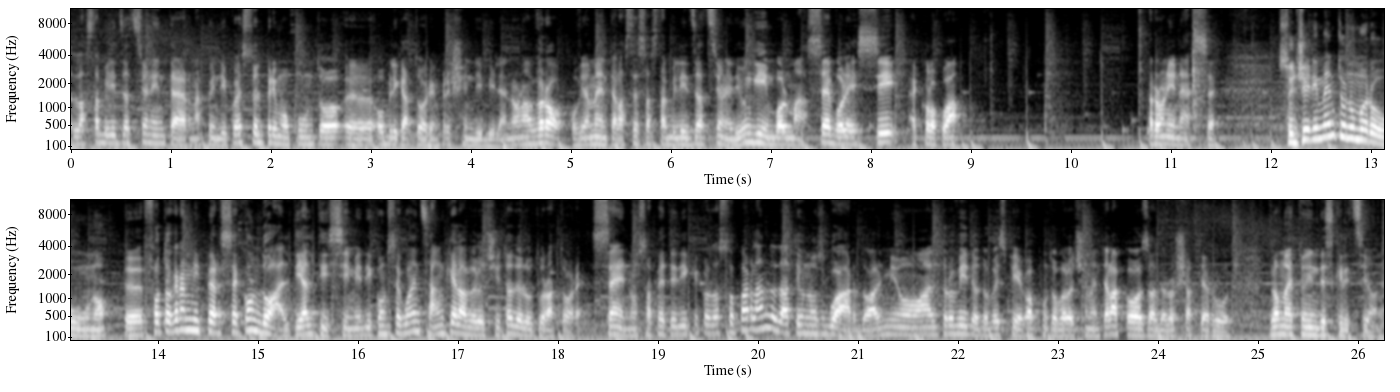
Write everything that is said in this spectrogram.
la stabilizzazione interna, quindi questo è il primo punto eh, obbligatorio, imprescindibile. Non avrò ovviamente la stessa stabilizzazione di un gimbal, ma se volessi, eccolo qua, Ronin S. Suggerimento numero 1, fotogrammi per secondo alti, altissimi e di conseguenza anche la velocità dell'otturatore. Se non sapete di che cosa sto parlando date uno sguardo al mio altro video dove spiego appunto velocemente la cosa dello shutter rule, lo metto in descrizione.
